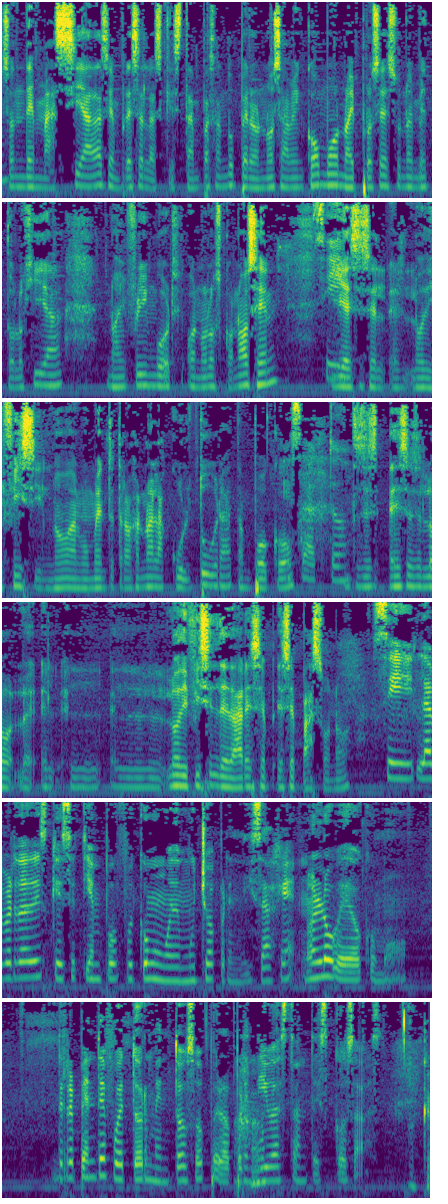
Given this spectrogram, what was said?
son demasiadas empresas las que están pasando, pero no saben cómo, no hay proceso, no hay metodología, no hay framework o no los conocen. Sí, Y ese es el, el- lo difícil, ¿no? Al momento de trabajar, no hay la cultura tampoco. exacto. Entonces, ese es lo, lo- el- lo difícil de dar ese, ese paso, ¿no? Sí, la verdad es que ese tiempo fue como de mucho aprendizaje. No lo veo como... De repente fue tormentoso, pero aprendí Ajá. bastantes cosas. Ok.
